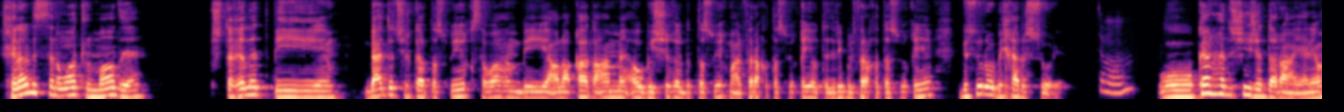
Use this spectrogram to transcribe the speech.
خلال السنوات الماضية اشتغلت ب بعدة شركات تسويق سواء بعلاقات عامة أو بشغل بالتسويق مع الفرق التسويقية وتدريب الفرق التسويقية بسوريا وبخارج سوريا. تمام. وكان هذا الشيء جدا رائع يعني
